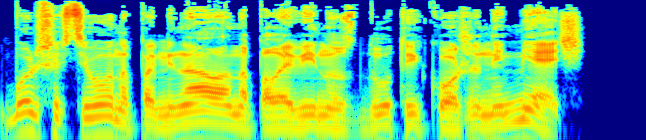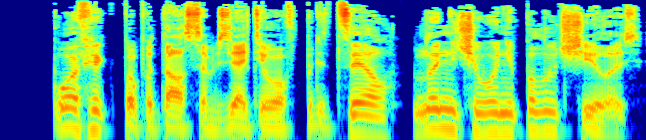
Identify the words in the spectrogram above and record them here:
больше всего напоминала наполовину сдутый кожаный мяч. Пофиг попытался взять его в прицел, но ничего не получилось.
